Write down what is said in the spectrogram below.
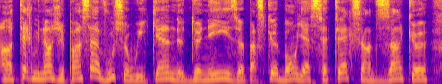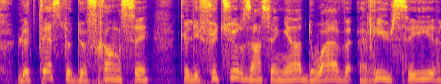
en, terminant, j'ai pensé à vous ce week-end, Denise, parce que bon, il y a ce texte en disant que le test de français que les futurs enseignants doivent réussir,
